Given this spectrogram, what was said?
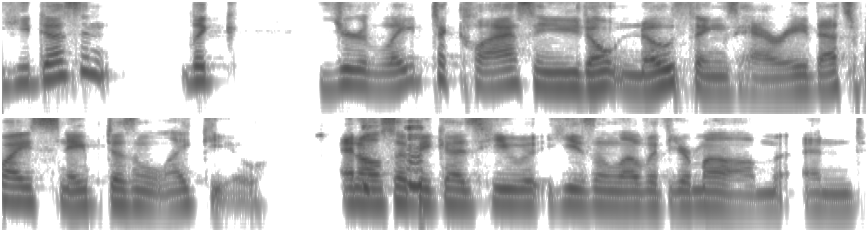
he doesn't like you're late to class and you don't know things, Harry. That's why Snape doesn't like you. And also because he he's in love with your mom and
